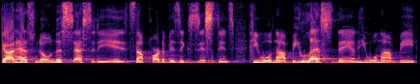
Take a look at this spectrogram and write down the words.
God has no necessity. It's not part of his existence. He will not be less than. He will not be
